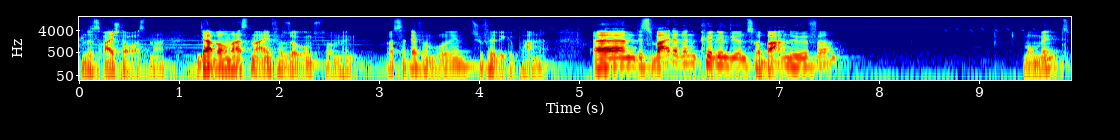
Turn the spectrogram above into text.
Und das reicht auch erstmal. Da bauen wir erstmal einen Versorgungsturm hin. Was hat der vom Problem? Zufällige Panne. Ähm, des Weiteren können wir unsere Bahnhöfe. Moment.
